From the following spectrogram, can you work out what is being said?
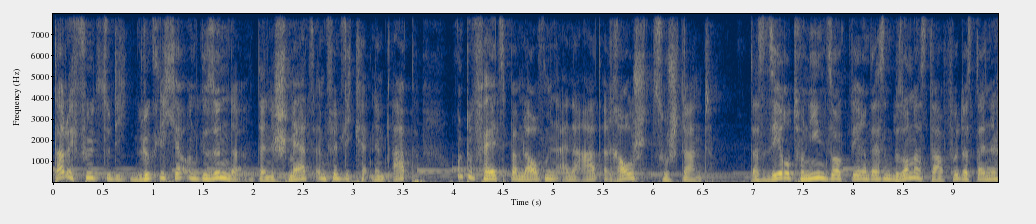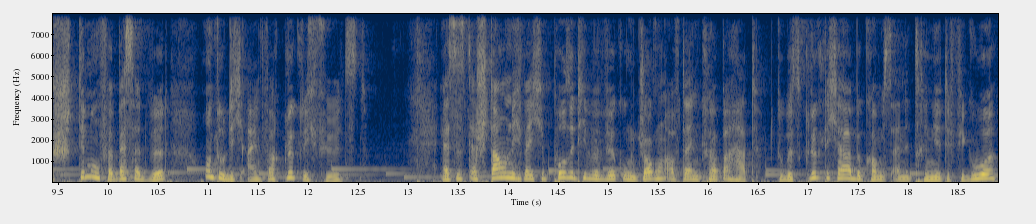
Dadurch fühlst du dich glücklicher und gesünder, deine Schmerzempfindlichkeit nimmt ab und du fällst beim Laufen in eine Art Rauschzustand. Das Serotonin sorgt währenddessen besonders dafür, dass deine Stimmung verbessert wird und du dich einfach glücklich fühlst. Es ist erstaunlich, welche positive Wirkung Joggen auf deinen Körper hat. Du bist glücklicher, bekommst eine trainierte Figur,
